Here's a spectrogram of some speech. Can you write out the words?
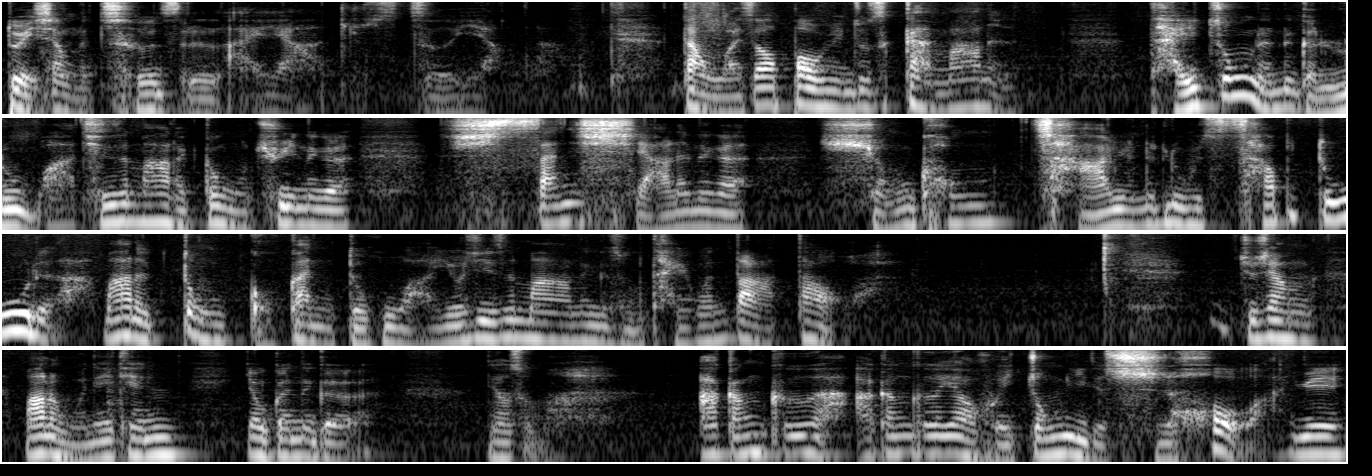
对向的车子来呀，就是这样啦。但我还是要抱怨，就是干嘛呢？台中的那个路啊，其实妈的跟我去那个三峡的那个。雄空茶园的路是差不多的啊，妈的动狗干多啊，尤其是妈那个什么台湾大道啊，就像妈的我那天要跟那个叫什么阿刚哥啊，阿刚哥要回中立的时候啊，因为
